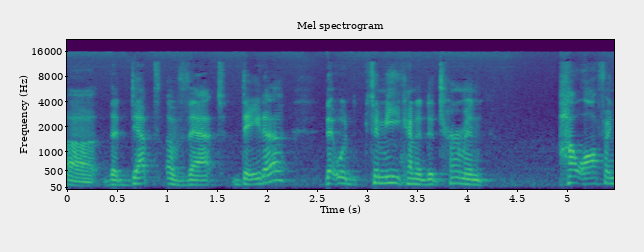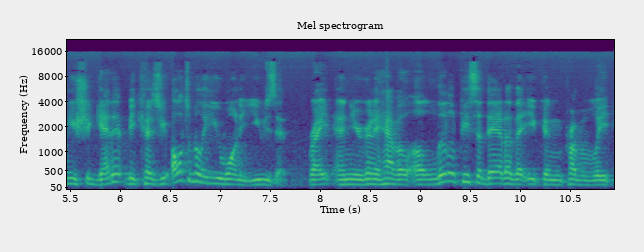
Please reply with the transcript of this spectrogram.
uh, the depth of that data that would, to me, kind of determine how often you should get it because you ultimately you want to use it right? And you're going to have a, a, little piece of data that you can probably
